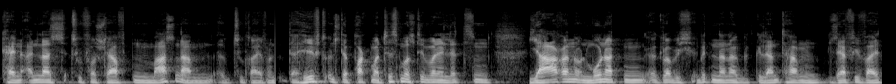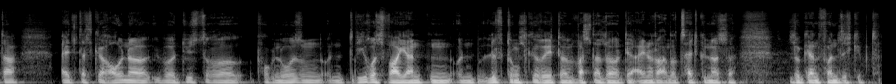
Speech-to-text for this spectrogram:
kein Anlass zu verschärften Maßnahmen äh, zu greifen. Da hilft uns der Pragmatismus, den wir in den letzten Jahren und Monaten, äh, glaube ich, miteinander gelernt haben, sehr viel weiter als das Geraune über düstere Prognosen und Virusvarianten und Lüftungsgeräte, was da so der ein oder andere Zeitgenosse so gern von sich gibt.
